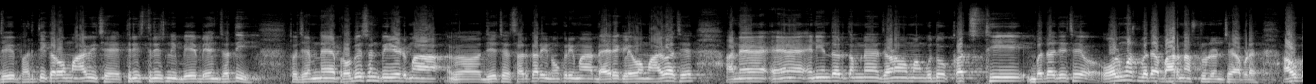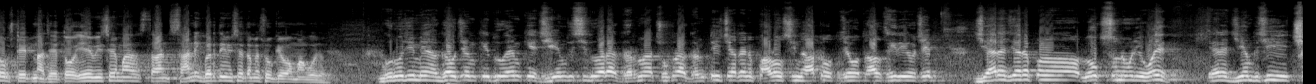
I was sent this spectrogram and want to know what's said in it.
જે ભરતી કરવામાં આવી છે, ત્રીસ ત્રીસની બે બેન્ચ હતી, તો જેમને પ્રોબેશન પીરિયડમાં જે છે, સરકારી નોકરીમાં ડાયરેક્ટ લેવામાં આવ્યા છે. અને એની અંદર તમને જણાવવા માંગુ તો કચ્છથી બધા જે છે, ઓલમોસ્ટ બધા બહારના સ્ટુડન્ટ છે આપણે, આઉટ ઓફ સ્ટેટના છે. તો એ વિષયમાં સ્થાન- સ્થાનિક ભરતી વિશે તમે શું કહેવા માંગો છો? ગુરુજી, મેં અગાઉ જેમ કીધું એમ કે જીએમડીસી દ્વારા ઘરના છોકરા ઘંટી ચારે અને પાડોશીના આટો જેવો તાલ થઈ રહ્યો છે. જ્યારે જ્યારે પણ લોક સુનાવણી હોય, ત્યારે જીએમડીસી છ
